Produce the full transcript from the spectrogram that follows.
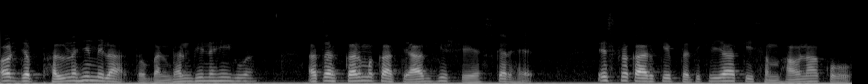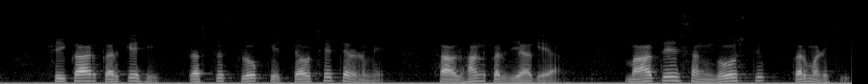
और जब फल नहीं मिला तो बंधन भी नहीं हुआ। अतः कर्म का त्याग ही श्रेयस्कर है। इस प्रकार की प्रतिक्रिया की संभावना को स्वीकार करके ही प्रस्तुत श्लोक के चौथे चरण में सावधान कर दिया गया। माते संगोस्त कर्मणसी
